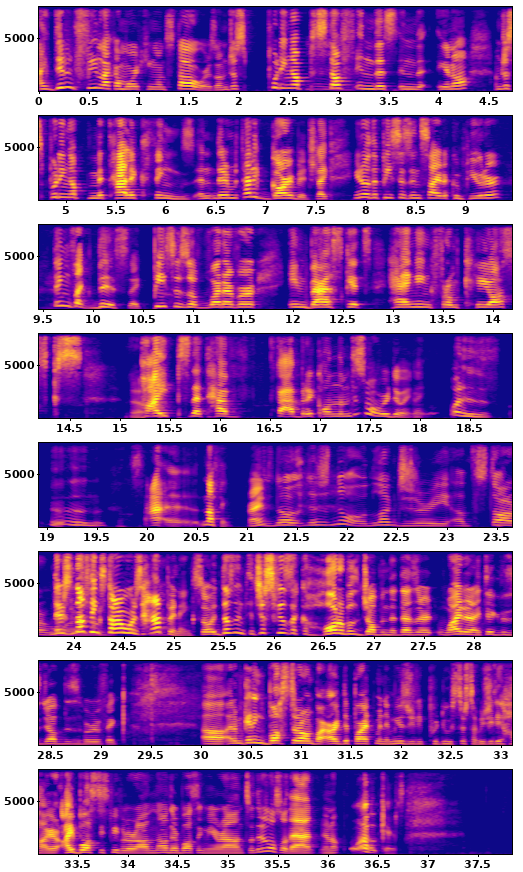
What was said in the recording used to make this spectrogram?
I didn't feel like I'm working on Star Wars. I'm just putting up stuff in this in the you know, I'm just putting up metallic things and they're metallic garbage. Like, you know the pieces inside a computer? Things like this, like pieces of whatever in baskets hanging from kiosks, pipes that have fabric on them. This is what we're doing. Like, what is uh, uh, nothing, right? There's no, there's no luxury of Star Wars. There's nothing Star Wars happening. So it doesn't, it just feels like a horrible job in the desert. Why did I take this job? This is horrific. Uh, and I'm getting bossed around by our department. I'm usually producer, so I usually hire. I boss these people around. Now they're bossing me around. So there's also that, you know. Well, who cares?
